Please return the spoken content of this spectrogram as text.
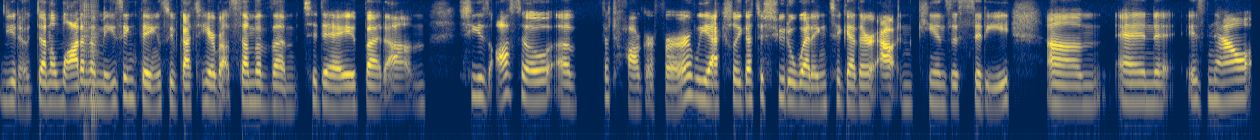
you know done a lot of amazing things we've got to hear about some of them today but um, she's also a photographer. We actually got to shoot a wedding together out in Kansas City um, and is now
